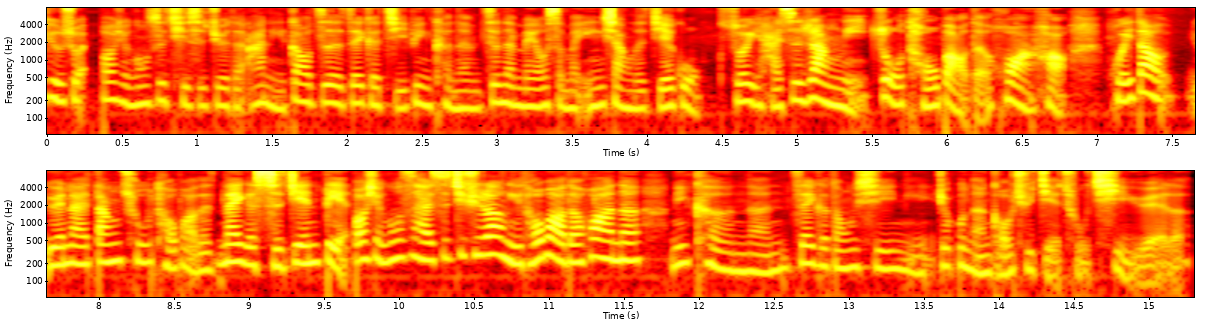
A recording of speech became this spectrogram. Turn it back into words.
譬如说，保险公司其实觉得啊，你告知的这个疾病可能真的没有什么影响的结果，所以还是让你做投保的话哈。回到原来当初投保的那个时间点，保险公司还是继续让你投保的话呢，你可能这个东西你就不能够去解除契约了。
